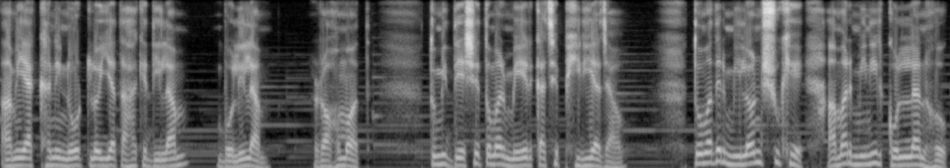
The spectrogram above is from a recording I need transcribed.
আমি একখানি নোট লইয়া তাহাকে দিলাম, বলিলাম, রহমত, তুমি দেশে তোমার মেয়ের কাছে ফিরিয়া যাও। তোমাদের মিলন সুখে আমার মিনির কল্যাণ হোক।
